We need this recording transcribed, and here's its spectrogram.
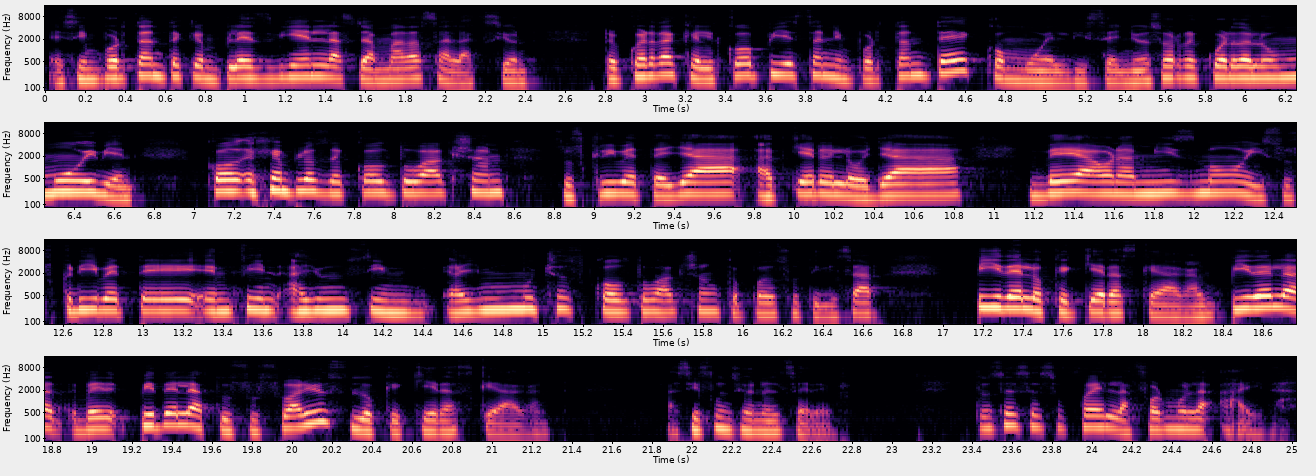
Es importante que emplees bien las llamadas a la acción. Recuerda que el copy es tan importante como el diseño. Eso recuérdalo muy bien. ejemplos de call to action, suscríbete ya, adquiérelo ya, ve ahora mismo y suscríbete. En fin, hay, un, hay muchos call to action que puedes utilizar. Pide lo que quieras que hagan. Pídele, pídele a tus usuarios lo que quieras que hagan. Así funciona el cerebro. Entonces eso fue la fórmula AIDA.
